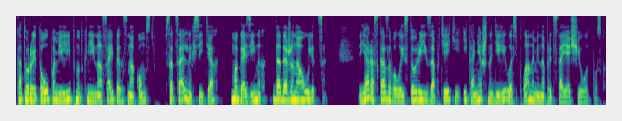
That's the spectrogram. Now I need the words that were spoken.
которые толпами липнут к ней на сайтах знакомств, в социальных сетях, магазинах, да даже на улице. Я рассказывала истории из аптеки и, конечно, делилась планами на предстоящий отпуск.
